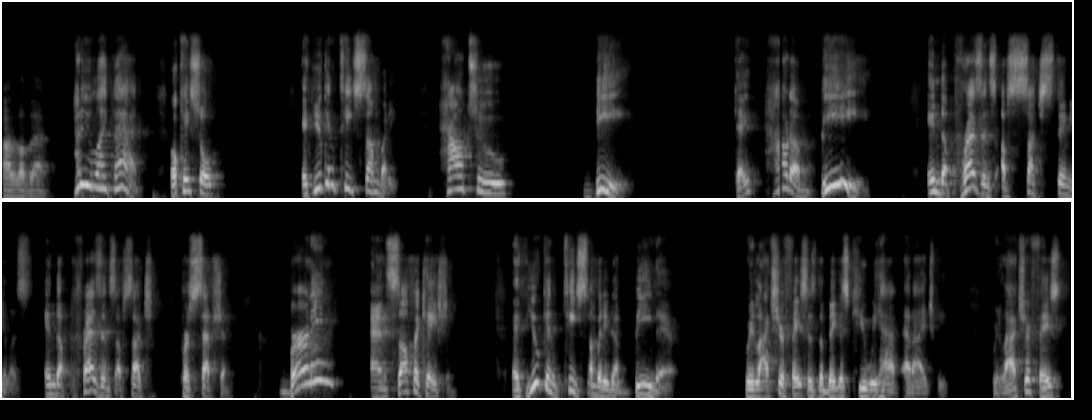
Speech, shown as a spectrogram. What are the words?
I love that. How do you like that? Okay, so if you can teach somebody how to be. Okay, how to be in the presence of such stimulus, in the presence of such perception, burning and suffocation. If you can teach somebody to be there, relax your face is the biggest cue we have at IHP. Relax your face,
